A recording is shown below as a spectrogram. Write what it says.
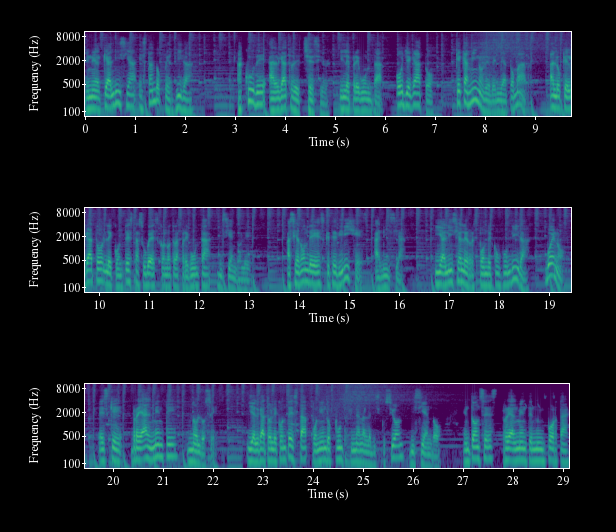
en el que Alicia, estando perdida, acude al gato de Cheshire y le pregunta, Oye gato, ¿qué camino debería tomar? A lo que el gato le contesta a su vez con otra pregunta diciéndole, ¿Hacia dónde es que te diriges, Alicia? Y Alicia le responde confundida, bueno, es que realmente no lo sé. Y el gato le contesta poniendo punto final a la discusión diciendo, entonces realmente no importa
